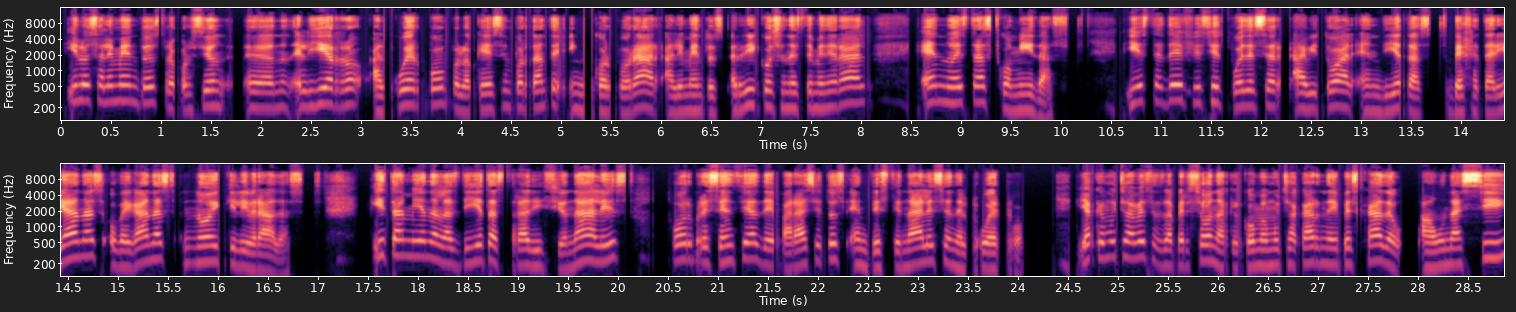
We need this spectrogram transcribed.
y los alimentos proporcionan el hierro al cuerpo, por lo que es importante incorporar alimentos ricos en este mineral en nuestras comidas. Y este déficit puede ser habitual en dietas vegetarianas o veganas no equilibradas. Y también en las dietas tradicionales por presencia de parásitos intestinales en el cuerpo, ya que muchas veces la persona que come mucha carne y pescado aún así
